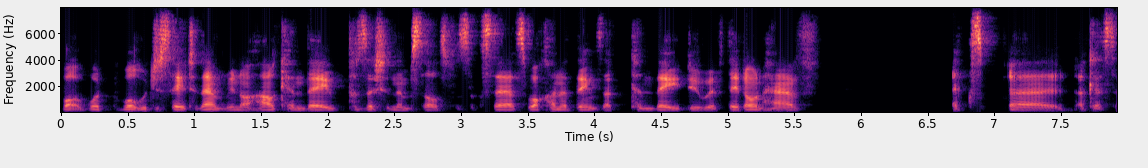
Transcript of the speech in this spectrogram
what what what would you say to them? You know, how can they position themselves for success? What kind of things that can they do if they don't have, ex, uh, I guess,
